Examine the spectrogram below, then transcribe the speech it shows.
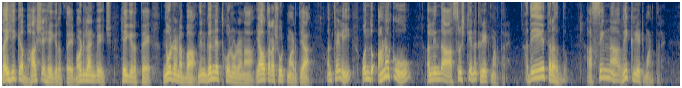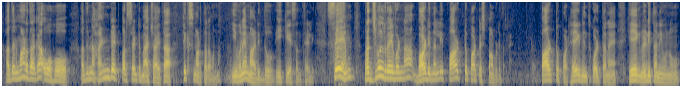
ದೈಹಿಕ ಭಾಷೆ ಹೇಗಿರುತ್ತೆ? ಬಾಡಿ ಲ್ಯಾಂಗ್ವೇಜ್ ಹೇಗಿರುತ್ತೆ? ನೋಡೋಣ ಬಾ. ನಿನ್ನ ಗನ್ ಎತ್ಕೊ ನೋಡೋಣ. ಯಾವ ಥರ ಶೂಟ್ ಮಾಡ್ತೀಯಾ? ಅಂಥೇಳಿ ಒಂದು ಅಣಕು ಅಲ್ಲಿಂದ ಆ ಸೃಷ್ಟಿಯನ್ನು ಕ್ರಿಯೇಟ್ ಮಾಡ್ತಾರೆ. ಅದೇ ತರಹದ್ದು. ಆ ಸಿನ್ನ ರೀಕ್ರಿಯೇಟ್ ಮಾಡ್ತಾರೆ. ಅದನ್ನು ಮಾಡಿದಾಗ, ಓಹೋ, ಅದನ್ನು ಹಂಡ್ರೆಡ್ ಪರ್ಸೆಂಟ್ ಮ್ಯಾಚ್ ಆಯಿತಾ? ಫಿಕ್ಸ್ ಮಾಡ್ತಾರೆ ಅವನ್ನ. ಇವನೇ ಮಾಡಿದ್ದು ಈ ಕೇಸ್ ಅಂಥೇಳಿ. ಸೇಮ್ ಪ್ರಜ್ವಲ್ ರೇವಣ್ಣ ಬಾಡಿನಲ್ಲಿ ಪಾರ್ಟ್ ಟು ಪಾರ್ಟ್ ಟೆಸ್ಟ್ ಮಾಡಿಬಿಟ್ಟಿದ್ದಾರೆ. ಪಾರ್ಟ್ ಟು ಪಾರ್ಟ್ ಹೇಗೆ ನಿಂತ್ಕೊಳ್ತಾನೆ, ಹೇಗೆ ನಡೀತಾನೆ ಇವನು?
